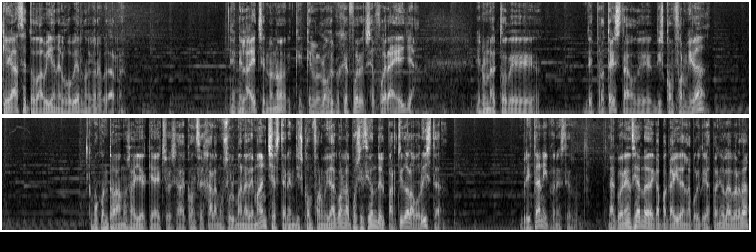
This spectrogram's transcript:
¿Qué hace todavía en el gobierno Yone Belarra? Que la echen, no, no, que, lo lógico es que se fuera ella en un acto de, de protesta o de disconformidad. Como contábamos ayer que ha hecho esa concejala musulmana de Manchester en disconformidad con la posición del Partido Laborista británico en este asunto. La coherencia anda de capa caída en la política española, ¿verdad?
